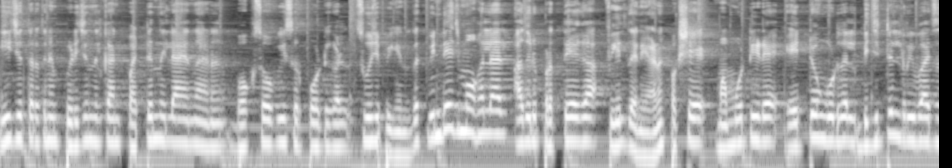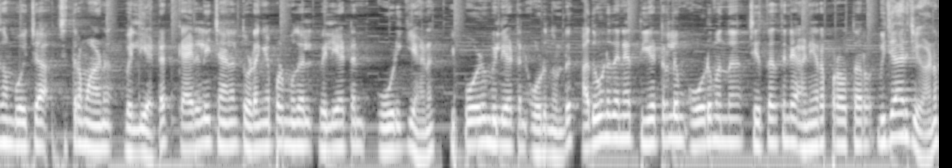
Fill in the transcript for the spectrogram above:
ഈ ചിത്രത്തിനും പിടിച്ചു നിൽക്കാൻ പറ്റുന്നില്ല എന്നാണ് ബോക്സ് ഓഫീസ് റിപ്പോർട്ടുകൾ സൂചിപ്പിക്കുന്നത്. വിന്റേജ് മോഹൻലാൽ അതൊരു പ്രത്യേക ഫീൽ തന്നെയാണ്. പക്ഷേ മമ്മൂട്ടിയുടെ ഏറ്റവും കൂടുതൽ ഡിജിറ്റൽ റിവാജ് സംഭവിച്ച ചിത്രമാണ് വലിയേട്ടൻ. കൈരളി ചാനൽ തുടങ്ങിയപ്പോൾ മുതൽ വലിയേട്ടൻ ഓടിക്കുകയാണ്. ഇപ്പോഴും വലിയേട്ടൻ ഓടുന്നുണ്ട്. അതുകൊണ്ട് തന്നെ തിയേറ്ററിലും ഓടുമെന്ന് ചിത്രത്തിന്റെ അണിയറ പ്രവർത്തകർ വിചാരിച്ചു കാണും.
